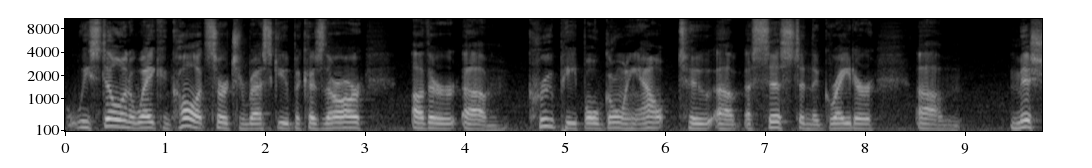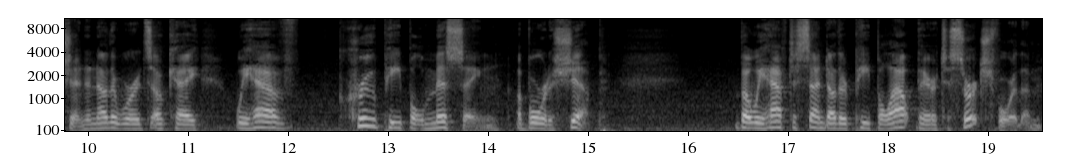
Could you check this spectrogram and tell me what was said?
we still, in a way, can call it search and rescue because there are other um, crew people going out to uh, assist in the greater um, mission. In other words, okay, we have crew people missing aboard a ship but we have to send other people out there to search for them.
